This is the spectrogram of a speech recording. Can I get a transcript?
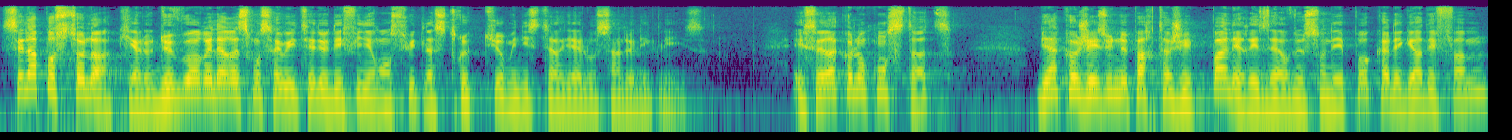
C'est l'apostolat qui a le devoir et la responsabilité de définir ensuite la structure ministérielle au sein de l'Église. Et c'est là que l'on constate, bien que Jésus ne partageait pas les réserves de son époque à l'égard des femmes,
